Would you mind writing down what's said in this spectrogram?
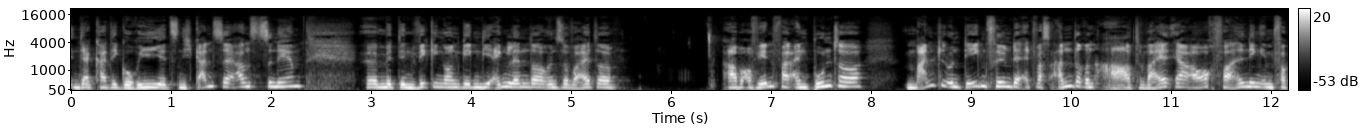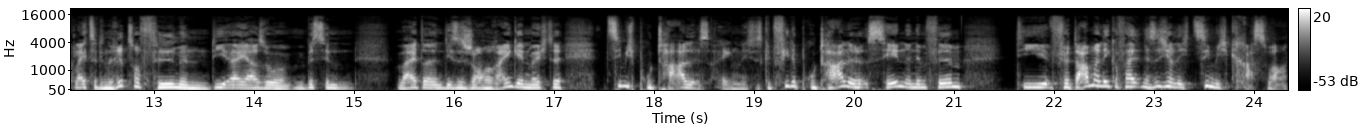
in der Kategorie jetzt nicht ganz so ernst zu nehmen. Äh, mit den Wikingern gegen die Engländer und so weiter. Aber auf jeden Fall ein bunter Mantel- und Degenfilm der etwas anderen Art, weil er auch vor allen Dingen im Vergleich zu den Ritterfilmen, die er ja so ein bisschen weiter in dieses Genre reingehen möchte, ziemlich brutal ist eigentlich. Es gibt viele brutale Szenen in dem Film, die für damalige Verhältnisse sicherlich ziemlich krass waren.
